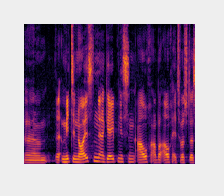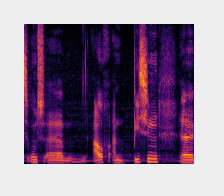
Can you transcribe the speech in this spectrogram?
ähm, mit den neuesten Ergebnissen auch, aber auch etwas, das uns äh, auch ein bisschen äh,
